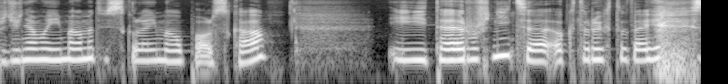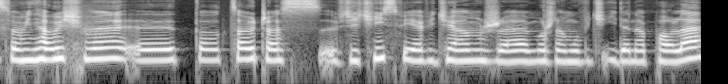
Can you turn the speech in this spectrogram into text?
Rodzina mojej mamy to jest z kolei Małopolska. I te różnice, o których tutaj wspominałyśmy, y, to cały czas w dzieciństwie ja widziałam, że można mówić idę na pole,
